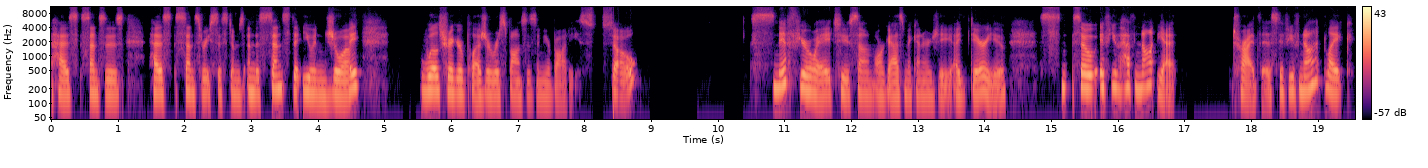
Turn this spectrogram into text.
has senses has sensory systems and the sense that you enjoy will trigger pleasure responses in your body. So sniff your way to some orgasmic energy. I dare you. So if you have not yet tried this, if you've not like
